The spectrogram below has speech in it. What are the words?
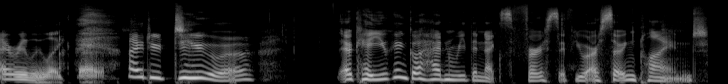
I really like that. I do too. Okay, you can go ahead and read the next verse if you are so inclined.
